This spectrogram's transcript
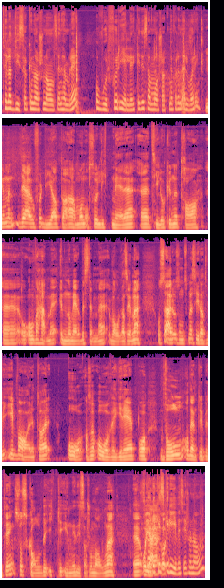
til at de skal kunne ha journalen sin hemmelig. Og hvorfor gjelder ikke de samme årsakene for en 11-åring? Jo, men Det er jo fordi at da er man også litt mer eh, til å kunne ta eh, og, og være med enda mer og bestemme valgene sine. Og så er det jo sånn som jeg sier at vi ivaretar altså overgrep og vold og den type ting, så skal det ikke inn i disse journalene. Eh, og Skal det jeg- ikke og- skrives i journalen?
